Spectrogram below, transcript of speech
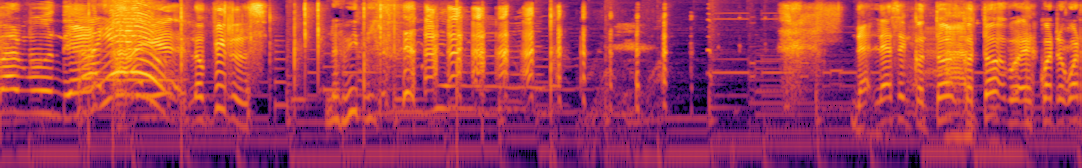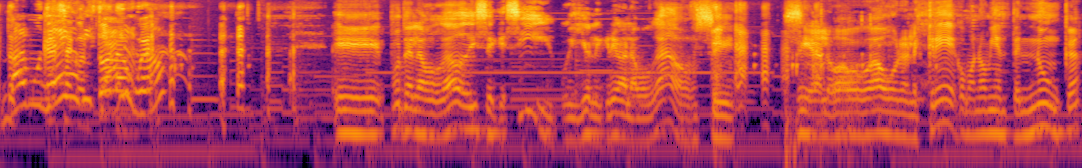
va al mundial. ¡Caballero! Ay, eh, los Beatles. Los Beatles. Le, hacen con todo, Ah. con todo, es cuatro cuartos, ¿Va al mundial casa con toda oficial la o wea. no? Eh, puta, el abogado dice que sí, pues yo le creo al abogado. Sí, sí, a los abogados uno les cree, como no mienten nunca.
